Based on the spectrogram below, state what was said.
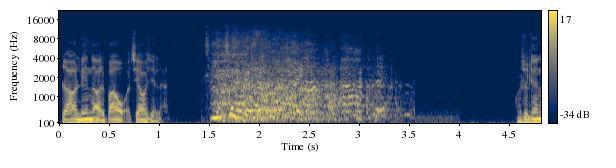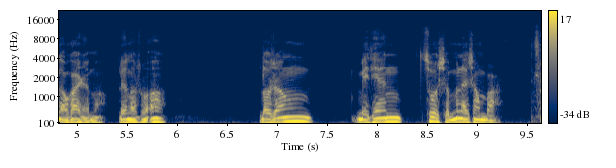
然后领导就把我叫起来了。我说：“领导干什么？”领导说：“啊，老张每天做什么来上班？”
